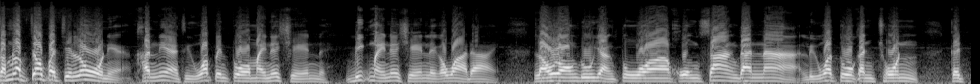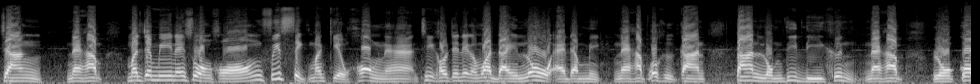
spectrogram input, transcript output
สำหรับเจ้าปาเจโร่เนี่ย คันเนี่ยถือว่าเป็นตัว minor change เลย big minor change เลยก็ว่าได้ เราลองดูอย่างตัวโครงสร้างด้านหน้า หรือว่าตัวกันชน กระจัง นะครับ มันจะมีในส่วนของฟิสิกส์มาเกี่ยวข้องนะฮะ ที่เขาจะเรียกกันว่าไดโลแอดามิกนะครับ ก็คือการต้านลมที่ดีขึ้นนะครับ โลโก้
